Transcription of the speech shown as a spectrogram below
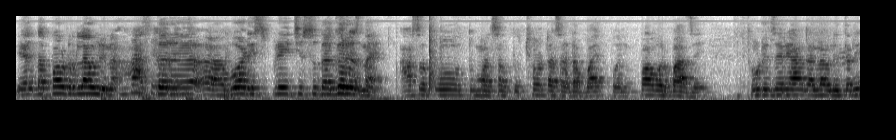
एकदा पावडर लावली ना आज तर बॉडी स्प्रेची सुद्धा गरज नाही. असं तो तुम्हाला सांगतो छोटासा डब्बा आहे पण पॉवर बाज आहे. थोडी जरी अंगाला लावली तरी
